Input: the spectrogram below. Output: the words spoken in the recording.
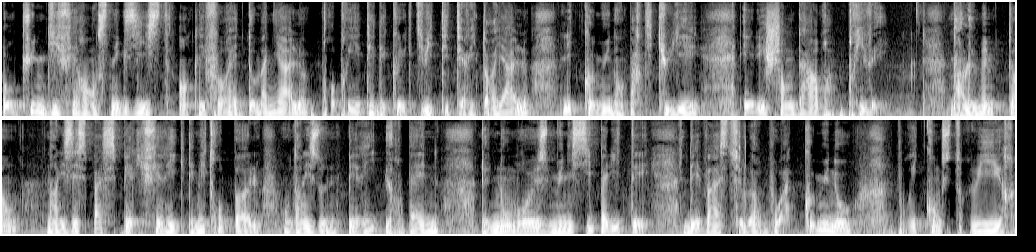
Aucune différence n'existe entre les forêts domaniales, propriété des collectivités territoriales, les communes en particulier, et les champs d'arbres privés. Dans le même temps, dans les espaces périphériques des métropoles ou dans les zones périurbaines, de nombreuses municipalités dévastent leurs bois communaux pour y construire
